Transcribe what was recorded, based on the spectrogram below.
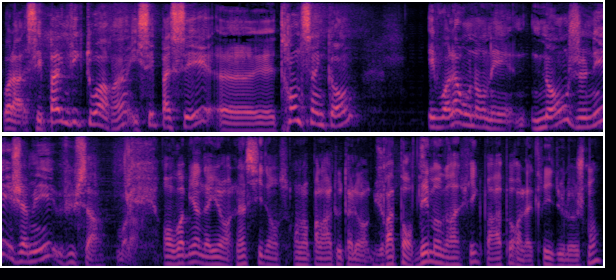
Voilà, c'est pas une victoire. Hein. Il s'est passé euh, 35 ans. Et voilà où on en est. Non, je n'ai jamais vu ça. Voilà. On voit bien d'ailleurs l'incidence, on en parlera tout à l'heure, du rapport démographique par rapport à la crise du logement.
